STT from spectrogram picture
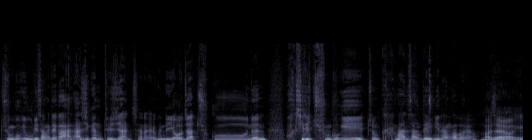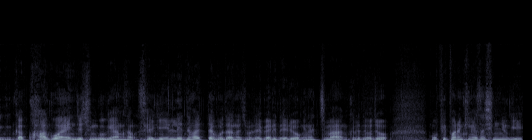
중국이 우리 상대가 아직은 되지 않잖아요. 근데 여자 축구는 확실히 중국이 좀 강한 상대이긴 한가 봐요. 맞아요. 그러니까 과거에 이제 중국이 항상 세계 1, 2등 할 때보다는 좀 레벨이 내려오긴 했지만 그래도 여자 뭐 피파 랭킹에서 16위,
